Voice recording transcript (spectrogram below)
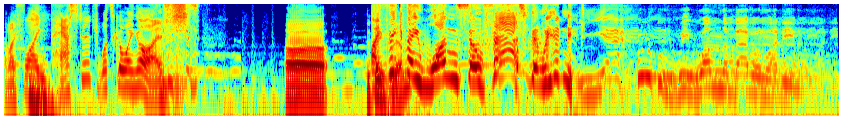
Am I flying past it? What's going on? Uh, I think win? they won so fast that we didn't. Yahoo! We won the battle, Muad'Dib.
